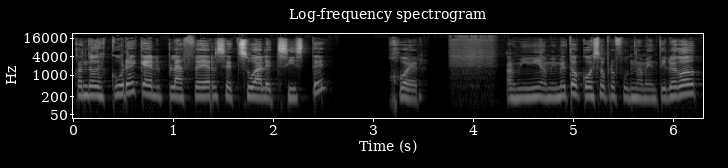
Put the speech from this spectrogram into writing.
cuando descubre que el placer sexual existe, joder. A mí a mí me tocó eso profundamente y luego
